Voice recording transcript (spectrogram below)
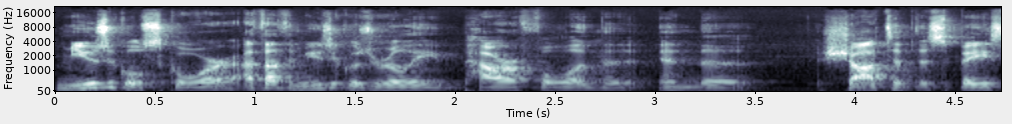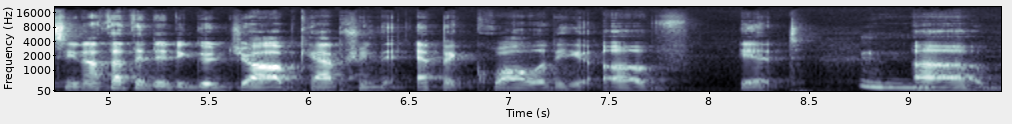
musical score. I thought the music was really powerful, and the and the shots of the space scene. I thought they did a good job capturing the epic quality of it. Um,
